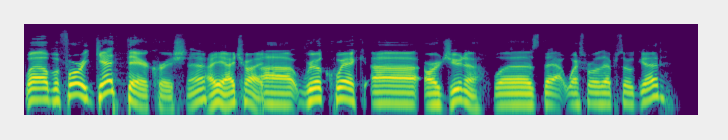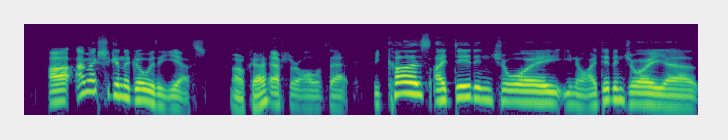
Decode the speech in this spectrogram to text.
well, before we get there, Krishna, Oh, yeah, I tried. uh, real quick, uh, Arjuna, was that Westworld episode good? Uh, I'm actually going to go with a yes Okay. after all of that because I did enjoy, you know, I did enjoy uh,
